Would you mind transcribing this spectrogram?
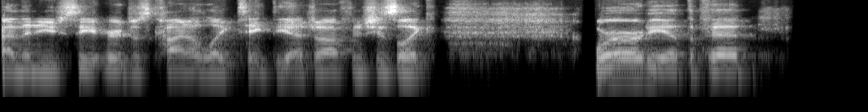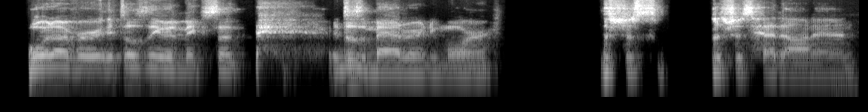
and then you see her just kind of like take the edge off, and she's like, "We're already at the pit. Whatever. It doesn't even make sense. It doesn't matter anymore. Let's just let's just head on in."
